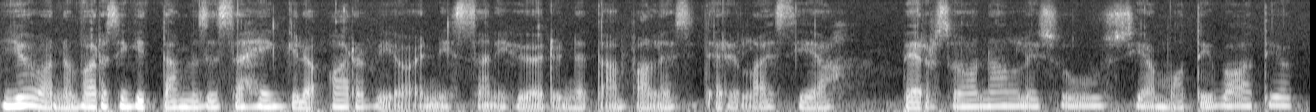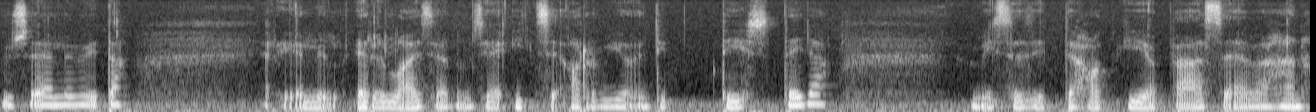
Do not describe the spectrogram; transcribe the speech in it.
Joo, no varsinkin tämmöisessä henkilöarvioinnissa niin hyödynnetään paljon sit erilaisia persoonallisuus- ja motivaatiokyselyitä, eli erilaisia itsearviointitestejä, missä sitten hakija pääsee vähän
